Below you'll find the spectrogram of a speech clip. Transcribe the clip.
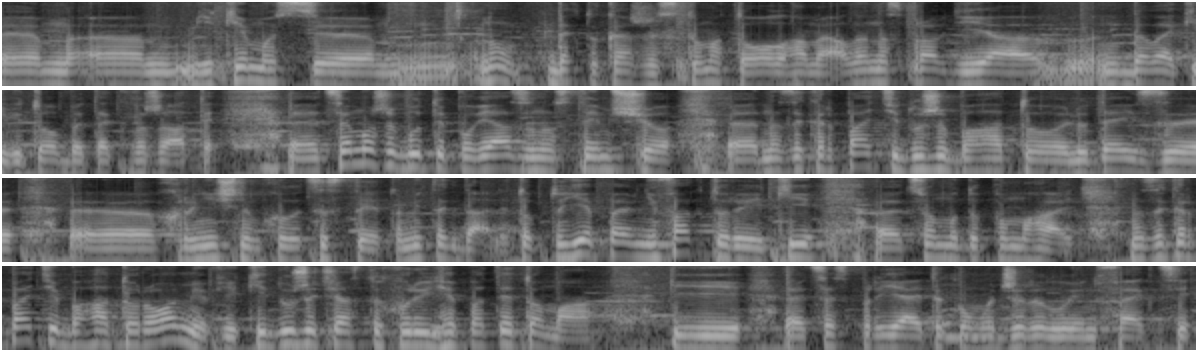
ем, ем, якимось, ем, ну дехто каже стоматологами, але насправді я далекий від того, би так вважати. Е, Це може бути пов'язано з тим, що е, на Закарпатті дуже багато людей з е, хронічним холециститом і так далі. Тобто є певні фактори, які е, цьому допомагають. На Закарпатті багато ромів, які дуже часто хворіють гепатитом А, і е, це сприяє такому джерелу інфекції.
